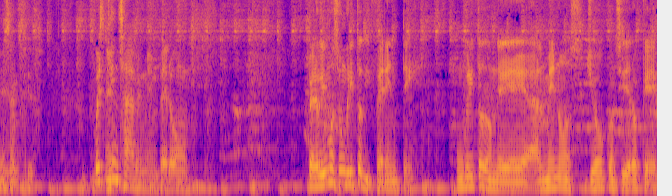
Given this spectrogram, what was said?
Exacto. Pues quién sabe, men, pero. Pero vimos un grito diferente. Un grito donde al menos yo considero que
